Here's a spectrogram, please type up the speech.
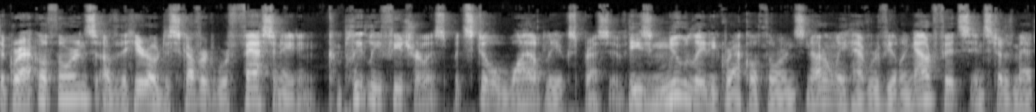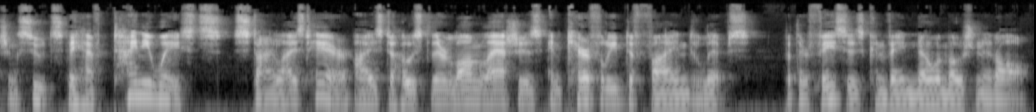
the Gracklethorns of the hero discovered were fascinating, completely featureless, but still wildly expressive. These new Lady Gracklethorns not only have revealing outfits instead of matching suits, they have tiny waists, stylized hair, eyes to host their long lashes, and carefully defined lips. But their faces convey no emotion at all.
